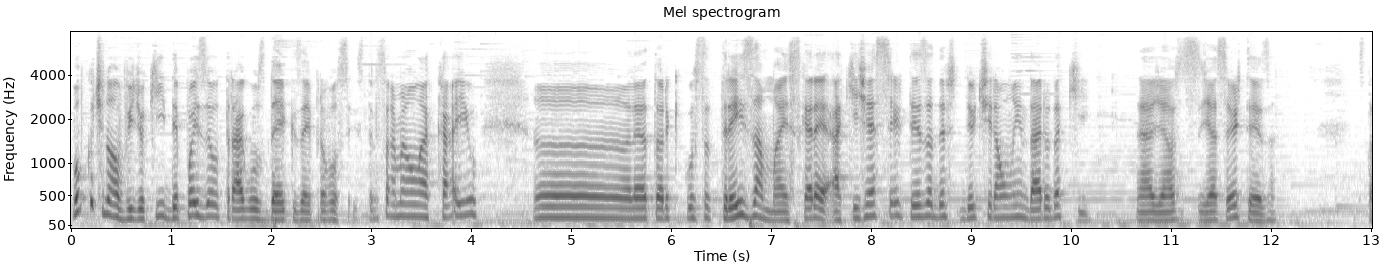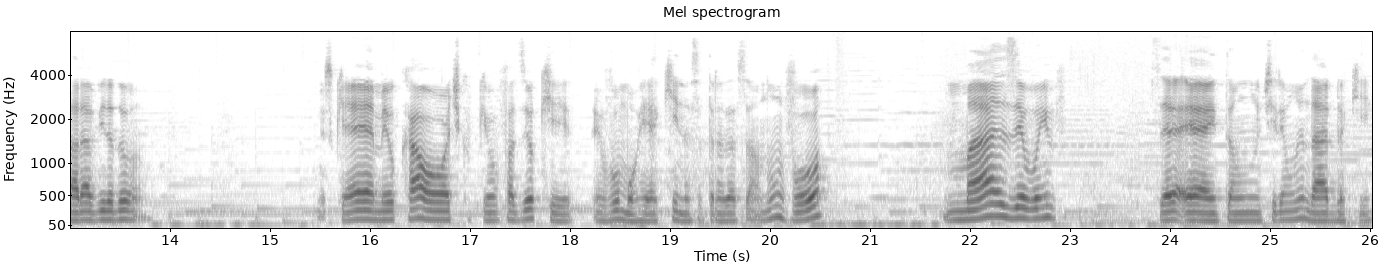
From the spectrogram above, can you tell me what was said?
Vamos continuar o vídeo aqui, depois eu trago os decks aí para vocês. Transformar um lacaio uh, aleatório que custa 3 a mais. Cara, aqui já é certeza de, eu tirar um lendário daqui. Né? Já, já é certeza. Estará a vida do, isso que é meio caótico, porque eu vou fazer o que? Eu vou morrer aqui nessa transação? Não vou. Mas eu vou... É, então não tirei um lendário daqui.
